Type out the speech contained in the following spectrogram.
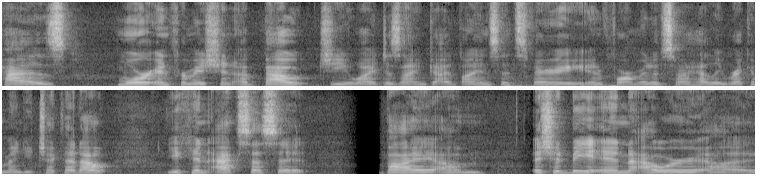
has more information about GUI design guidelines. It's very informative, so I highly recommend you check that out. You can access it by, um, it should be in our uh,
